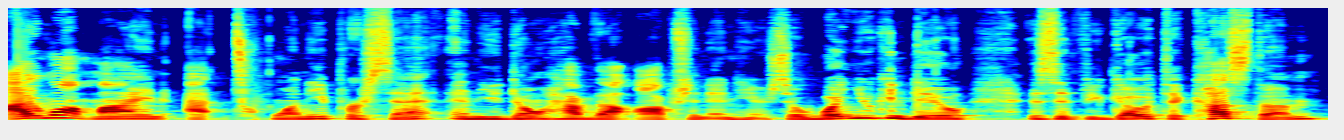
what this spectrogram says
I want mine at 20% and you don't have that option in here. So what you can do is if you go to custom,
